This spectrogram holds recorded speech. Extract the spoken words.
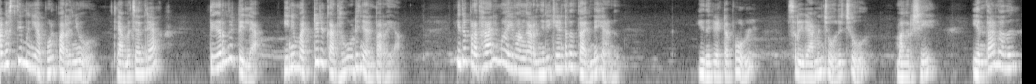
അഗസ്ത്യമുനി അപ്പോൾ പറഞ്ഞു രാമചന്ദ്ര തീർന്നിട്ടില്ല. ഇനി മറ്റൊരു കഥ കൂടി ഞാൻ പറയാം. ഇത് പ്രധാനമായും അങ്ങ് അറിഞ്ഞിരിക്കേണ്ടത് തന്നെയാണ്. ഇത് കേട്ടപ്പോൾ ശ്രീരാമൻ ചോദിച്ചു മഹർഷി എന്താണത്?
